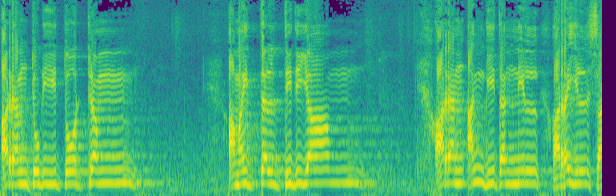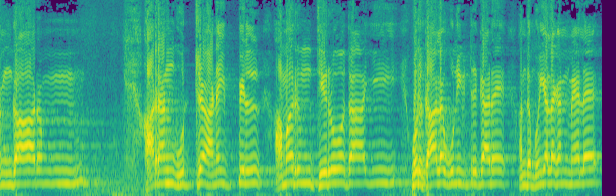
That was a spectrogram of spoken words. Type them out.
அறந்துடி தோற்றம் அமைத்தல் திதியாம். அரண் அங்கி தன்னில் அறையில் சங்காரம். அரண் உற்ற அணைப்பில் அமரும் திரோதாயி. ஒரு காலை ஊனிக்கிட்டு இருக்காரு. அந்த முயலகன் மேல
